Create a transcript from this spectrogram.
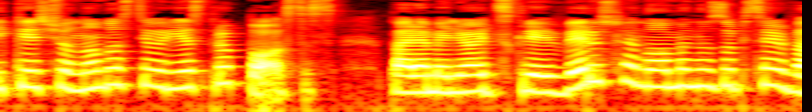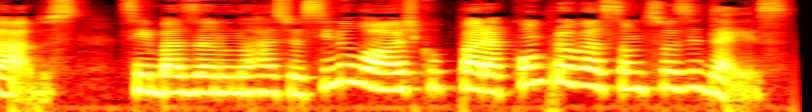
e questionando as teorias propostas, para melhor descrever os fenômenos observados, se embasando no raciocínio lógico para a comprovação de suas ideias.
